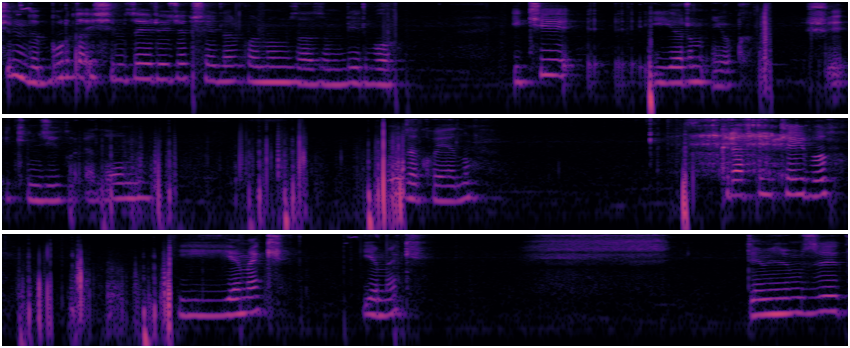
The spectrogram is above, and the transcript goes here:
Şimdi burada işimize yarayacak şeyler koymamız lazım. Bir bu. İki e, yarım yok. Şu ikinciyi koyalım. Bunu da koyalım. Crafting table. Yemek. Yemek. Demirimizi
